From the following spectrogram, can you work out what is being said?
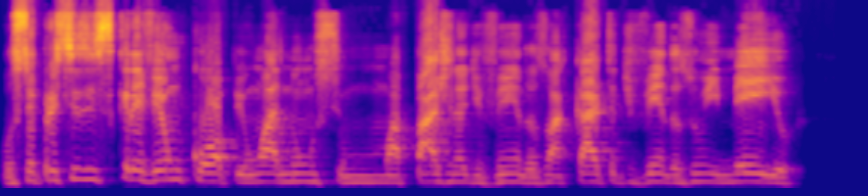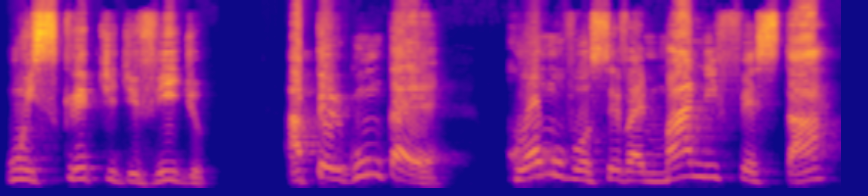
Você precisa escrever um copy, um anúncio, uma página de vendas, uma carta de vendas, um e-mail, um script de vídeo. A pergunta é: como você vai manifestar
